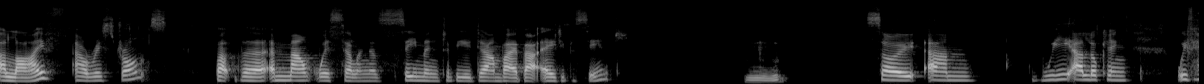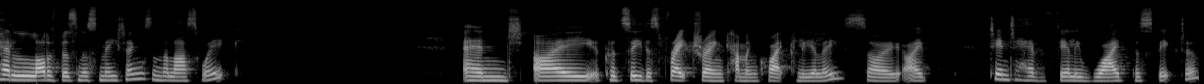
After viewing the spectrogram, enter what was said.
alive, our restaurants, but the amount we're selling is seeming to be down by about 80%. Mm-hmm. So, um, we are looking, we've had a lot of business meetings in the last week. And I could see this freight train coming quite clearly. So I tend to have a fairly wide perspective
